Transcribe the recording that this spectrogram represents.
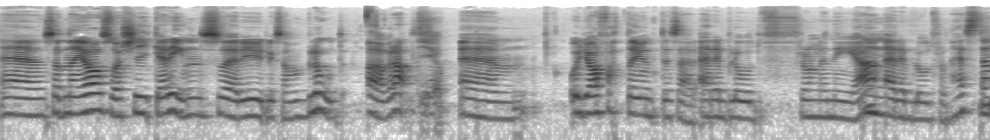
Eh, så att när jag så kikar in så är det ju liksom blod överallt. Japp. Ehm, och jag fattar ju inte så här, är det blod från Linnea? Mm. Är det blod från hästen?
